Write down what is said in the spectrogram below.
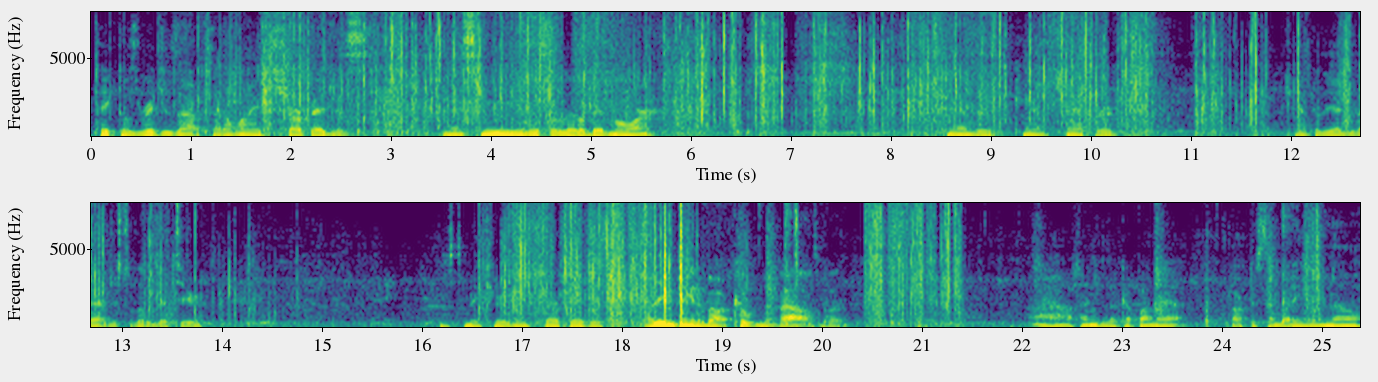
take those ridges out because I don't want any sharp edges. And then smooth this a little bit more. Cam, chamfer, chamfer the edge of that just a little bit too. Just to make sure there's no sharp edges. I was even thinking about coating the valves, but I need to look up on that. Talk to somebody and know.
